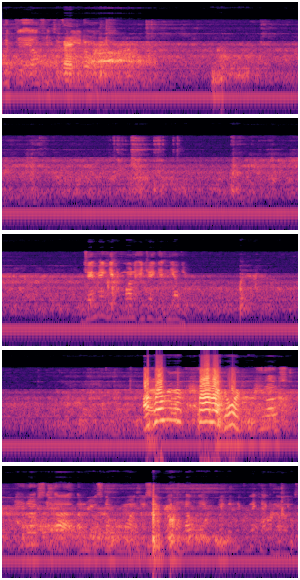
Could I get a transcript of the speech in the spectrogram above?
Put the elephants in front of your doors. J-Man getting one, AJ getting the other. I'm probably in front of my door. Halos, Halos, uh, Unreal's number one. You say, where the hell are they, where the heck are they taking those?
